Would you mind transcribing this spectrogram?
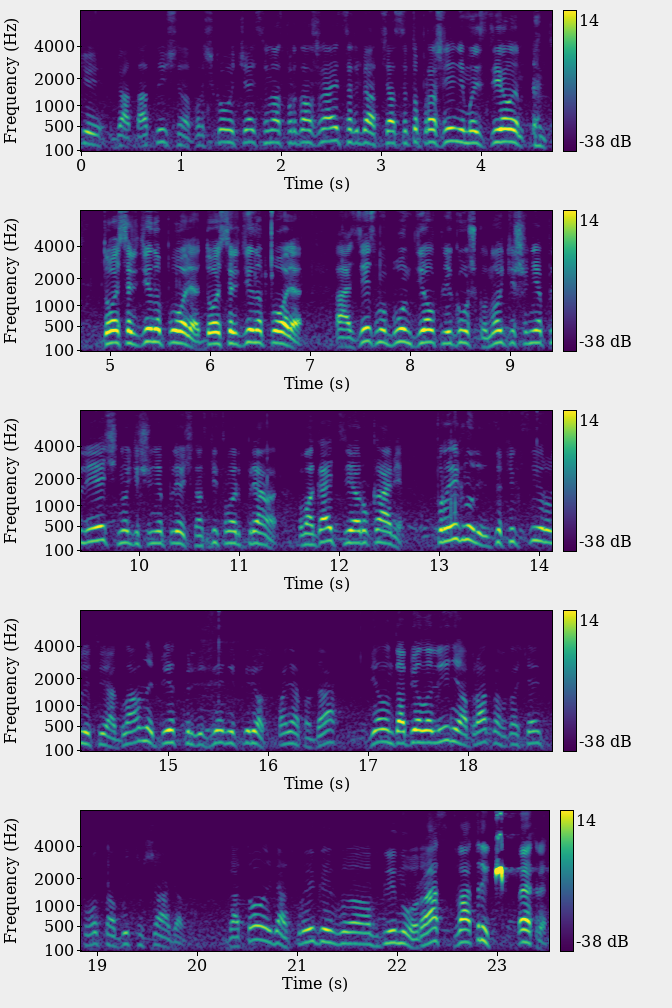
Окей, ребят, отлично. Прыжковая часть у нас продолжается, ребят. Сейчас это упражнение мы сделаем до середины поля, до середины поля. А здесь мы будем делать лягушку. Ноги шире плеч, ноги шире плеч. Носки смотрят прямо. Помогайте себе руками. Прыгнули, зафиксировали себя. Главное, без передвижения вперед. Понятно, да? Делаем до белой линии, обратно возвращаемся просто обычным шагом. Готовы, ребят? Прыгаем в, в длину. Раз, два, три. Поехали.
